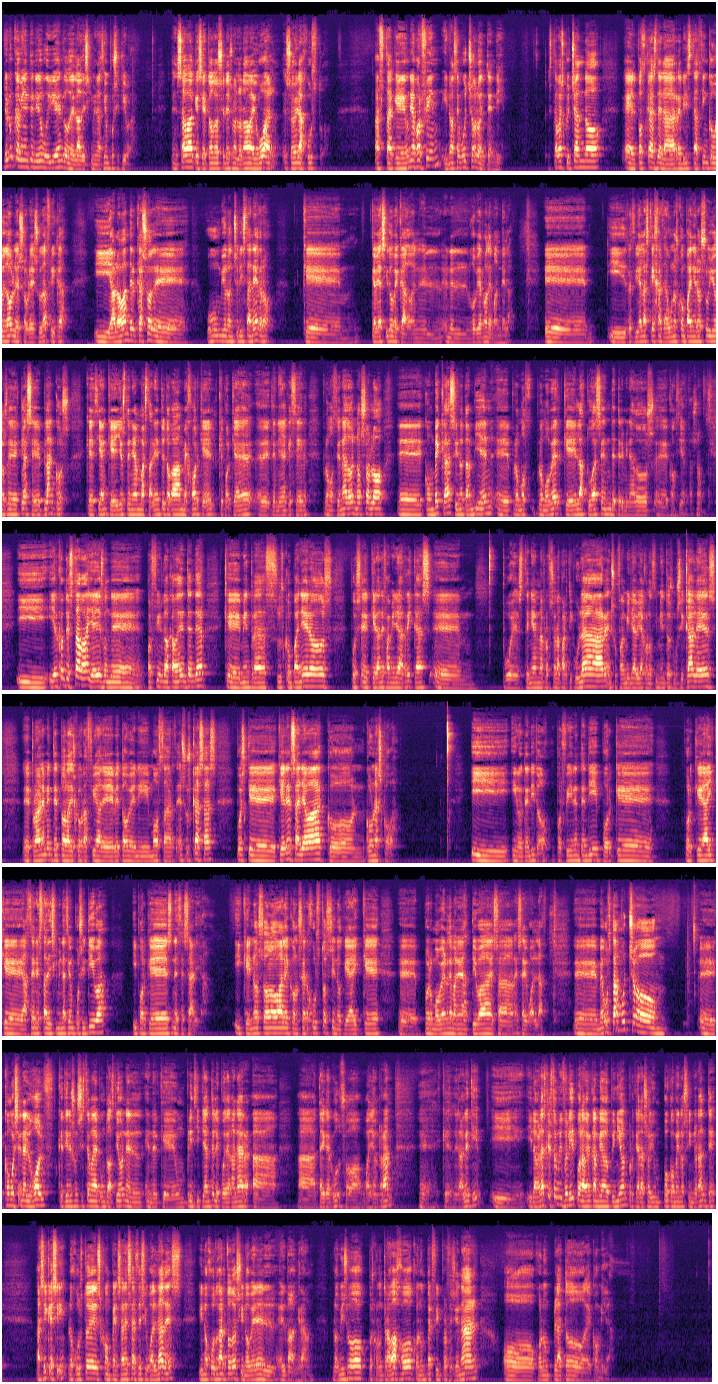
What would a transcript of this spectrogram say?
Yo nunca había entendido muy bien lo de la discriminación positiva. Pensaba que si a todos se les valoraba igual, eso era justo. Hasta que un día por fin, y no hace mucho, lo entendí. Estaba escuchando el podcast de la revista 5W sobre Sudáfrica y hablaban del caso de un violonchelista negro que, había sido becado en el, gobierno de Mandela. Eh, y recibía las quejas de algunos compañeros suyos de clase blancos que decían que ellos tenían más talento y tocaban mejor que él, que porque eh, tenía que ser promocionado no solo eh, con becas, sino también eh, promover que él actuase en determinados conciertos. Y, y, él contestaba, y ahí es donde por fin lo acaba de entender, que mientras sus compañeros, pues que eran de familias ricas, pues tenían una profesora particular, en su familia había conocimientos musicales, eh, probablemente toda la discografía de Beethoven y Mozart en sus casas, pues que, él ensayaba con, una escoba. Y, y, lo entendí todo. Por fin entendí por qué, por qué hay que hacer esta discriminación positiva y por qué es necesaria. Y que no solo vale con ser justos, sino que hay que eh, promover de manera activa esa, esa igualdad. Eh, me gusta mucho eh, cómo es en el golf, que tienes un sistema de puntuación en el, que un principiante le puede ganar a, Tiger Woods o a, John Ram, eh, que es de la Leti. Y, la verdad es que estoy muy feliz por haber cambiado de opinión, porque ahora soy un poco menos ignorante. Así que sí, lo justo es compensar esas desigualdades y no juzgar todo, sino ver el, el background. Lo mismo pues con un trabajo, con un perfil profesional o con un plato de comida.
